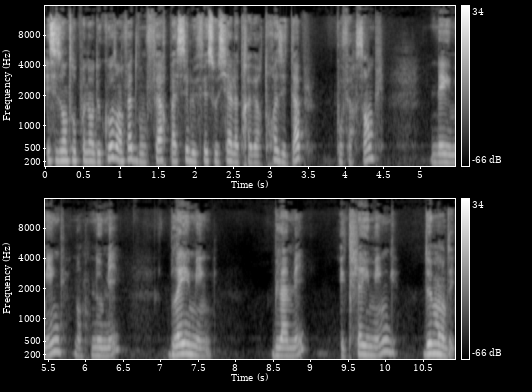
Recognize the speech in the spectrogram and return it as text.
Et ces entrepreneurs de cause, en fait, vont faire passer le fait social à travers trois étapes, pour faire simple, naming, donc nommer, blaming, blâmer, et claiming, demander.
